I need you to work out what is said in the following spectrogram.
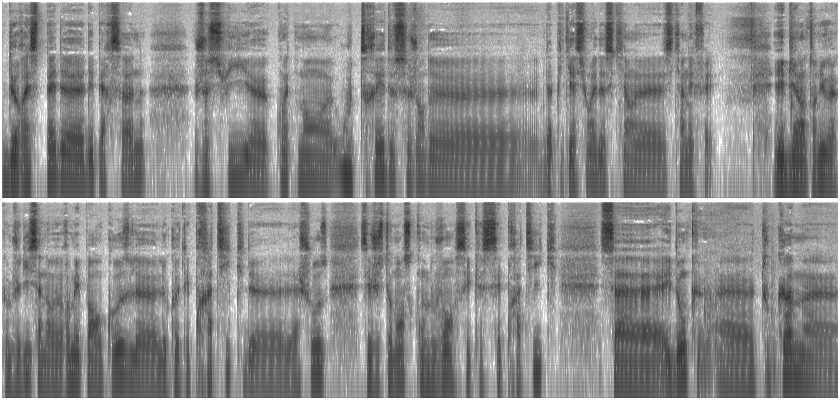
de respect des personnes, je suis euh, complètement outré de ce genre d'application et de ce qui, en, ce qui en est fait. Et bien entendu, voilà, comme je dis, ça ne remet pas en cause le, côté pratique de, la chose. C'est justement ce qu'on nous vend, c'est que c'est pratique. Ça, et donc, euh, tout comme euh,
